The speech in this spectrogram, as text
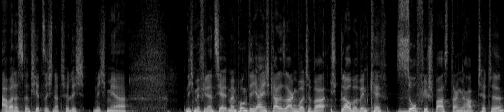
aber das rentiert sich natürlich nicht mehr nicht mehr finanziell. Mein Punkt, den ich eigentlich gerade sagen wollte, war, ich glaube, wenn Kev so viel Spaß dran gehabt hätte,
